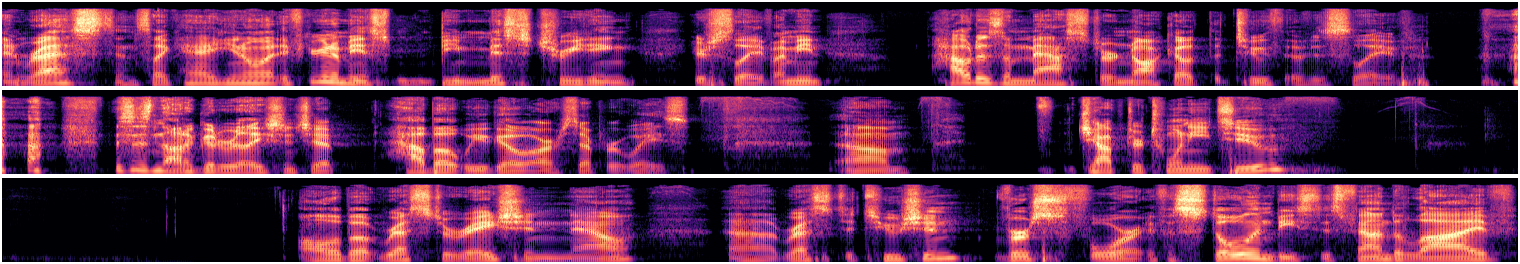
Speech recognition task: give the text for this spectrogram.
and rest? And it's like, hey, you know what? If you're going to be, be mistreating your slave, I mean, how does a master knock out the tooth of his slave? this is not a good relationship. How about we go our separate ways? Um, chapter 22 all about restoration now. Uh, restitution. Verse 4 If a stolen beast is found alive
